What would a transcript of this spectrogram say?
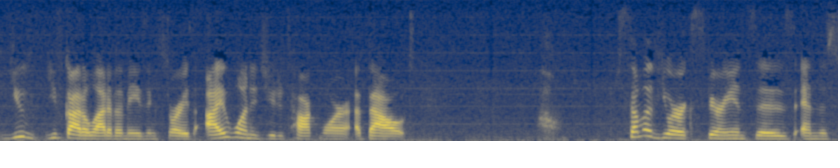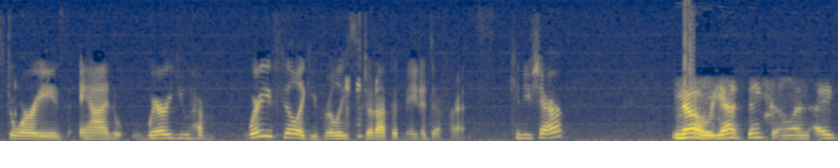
you've you've got a lot of amazing stories, I wanted you to talk more about some of your experiences and the stories and where you have where you feel like you've really stood up and made a difference. Can you share? No, yes, thanks, Ellen. I,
